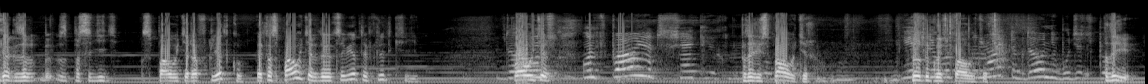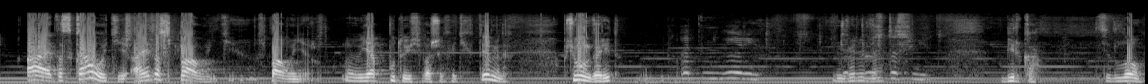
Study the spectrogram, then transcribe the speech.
Как посадить спаутера в клетку? Это спаутер дает советы, в клетке сидит. Да, Спаутер. Он, он спаунит всяких... Подожди, спаутер. Если такой его спаутер? сломать, тогда он не будет спаунить. Подожди. А, это скаути, а это спаунти. Спаунер. Ну, я путаюсь в ваших этих терминах. Почему он горит? Это не горит. Не Это горит, да? просто свет. Бирка. Седло.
